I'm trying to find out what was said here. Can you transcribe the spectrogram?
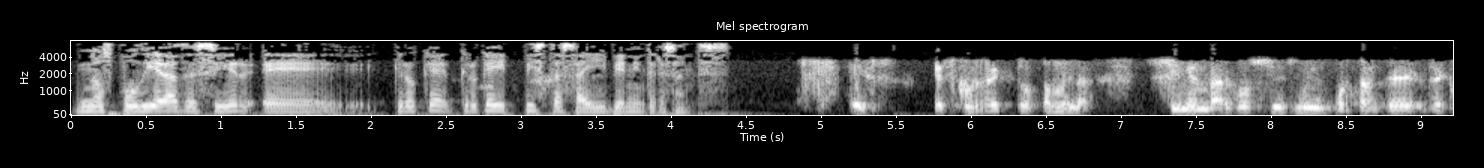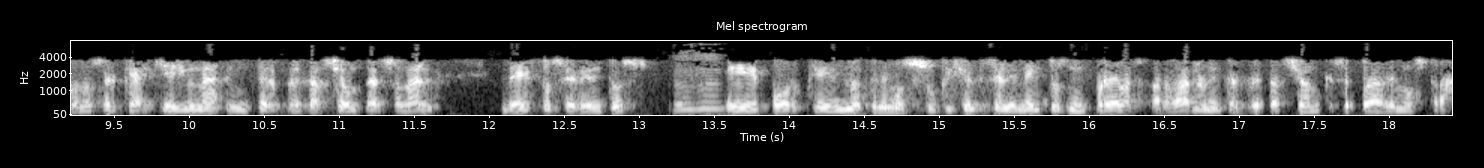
nos pudieras decir, creo que creo que hay pistas ahí bien interesantes. Es correcto, Pamela. Sin embargo, sí es muy importante reconocer que aquí hay una interpretación personal de estos eventos, eh, porque no tenemos suficientes elementos ni pruebas para darle una interpretación que se pueda demostrar.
